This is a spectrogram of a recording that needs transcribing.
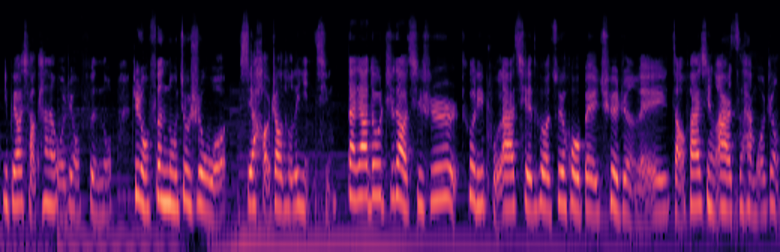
你不要小看了我这种愤怒，这种愤怒就是我写好兆头的引擎。大家都知道，其实特里普拉切特最后被确诊为早发性阿尔茨海默症，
